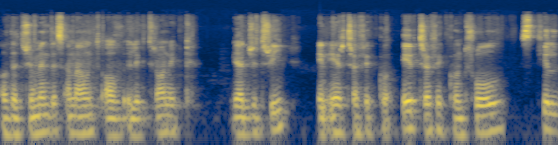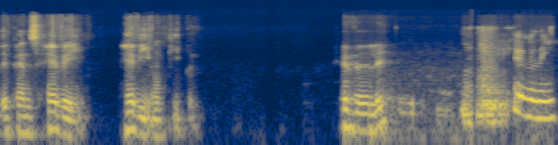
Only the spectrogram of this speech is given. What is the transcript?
of the tremendous amount of electronic gadgetry in air traffic air traffic control still depends heavy heavy on people Heavily. Heavily.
